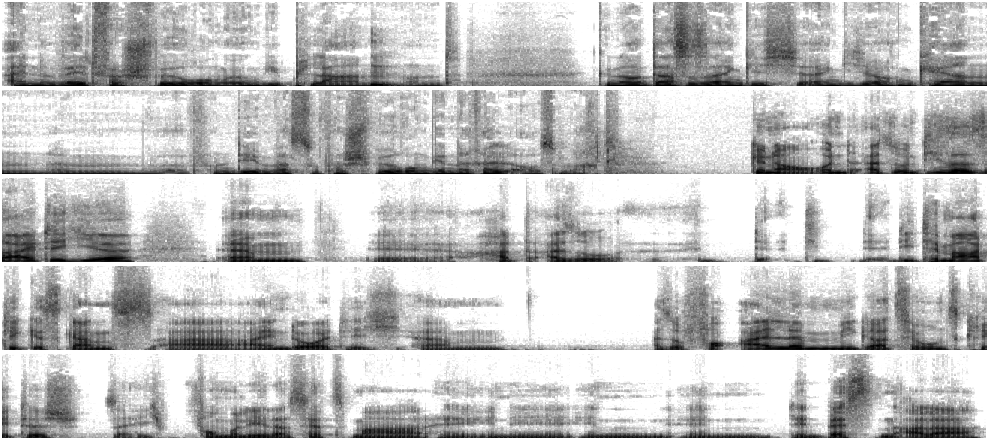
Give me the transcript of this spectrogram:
eine Weltverschwörung irgendwie planen. Hm. Und genau das ist eigentlich, eigentlich auch ein Kern ähm, von dem, was so Verschwörung generell ausmacht. Genau, und also und diese Seite hier ähm, äh, hat also die, die Thematik ist ganz äh, eindeutig ähm, also vor allem migrationskritisch. Ich formuliere das jetzt mal in, die, in, in den besten aller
